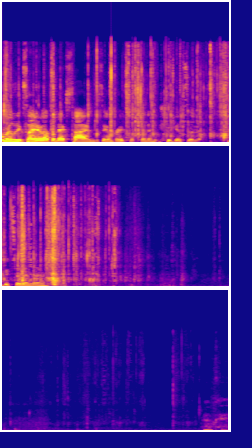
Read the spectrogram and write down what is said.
I'm really excited about the next time Sam breaks something and he gets it, gets it in there. Okay.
